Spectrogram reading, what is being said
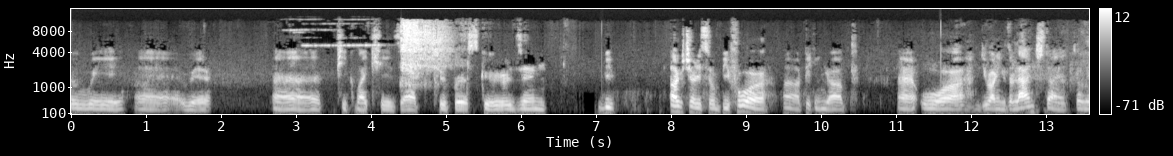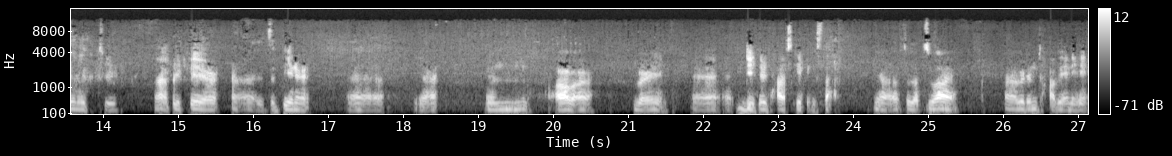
we uh, will uh, pick my kids up to first schools and be, actually so before uh, picking up or during the lunchtime so we need to prepare the dinner yeah and our very uh, detailed housekeeping stuff. Yeah so that's why we don't have any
